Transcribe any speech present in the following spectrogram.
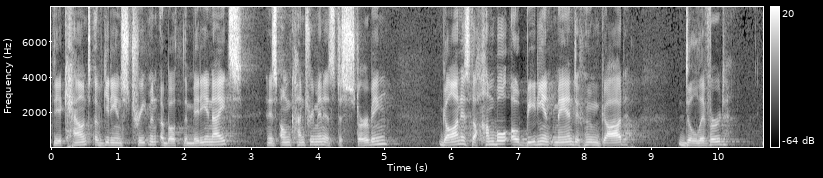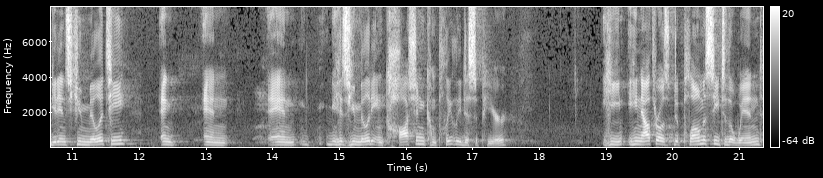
The account of Gideon's treatment of both the Midianites and his own countrymen is disturbing. Gone is the humble, obedient man to whom God delivered. Gideon's humility and, and and his humility and caution completely disappear. He, he now throws diplomacy to the wind,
